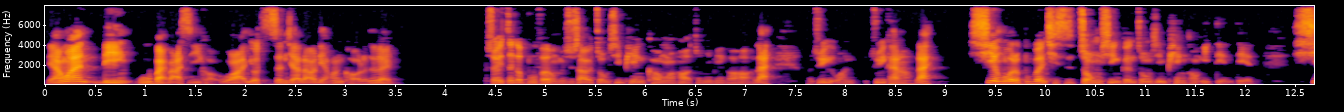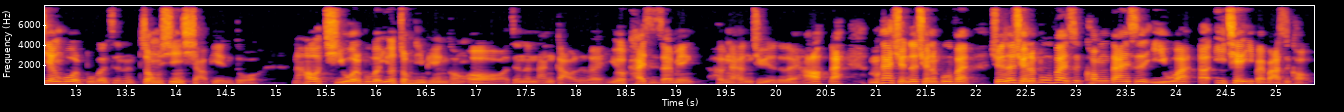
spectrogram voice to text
两万零五百八十一口，哇，又增加到两万口了，对不对？所以这个部分我们就稍微中性偏空了哈，中性偏空哈。来，我注意往注意看哦。来，现货的部分其实中性跟中性偏空一点点。现货的部分只能中性小偏多，然后期货的部分又中性偏空哦，真的难搞，对不对？又开始在那边横来横去的，对不对？好，来我们看选择权的部分，选择权的部分是空单是一万呃一千一百八十口，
